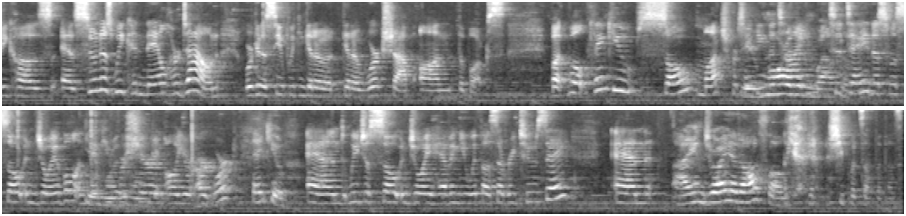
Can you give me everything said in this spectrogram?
because as soon as we can nail her down, we're going to see if we can get a get a workshop on the books. But well, thank you so much for taking the time today. This was so enjoyable, and You're thank you for sharing all your artwork. Thank you. And we just so enjoy having you with us every Tuesday. And I enjoy it also. she puts up with us.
